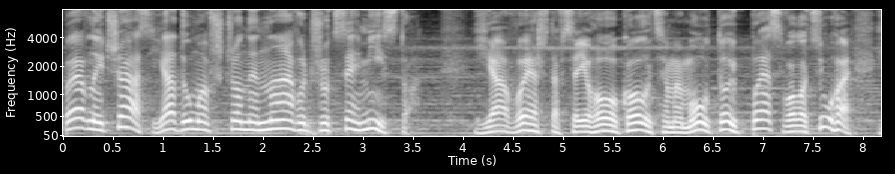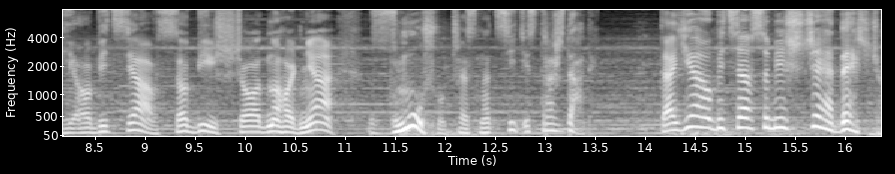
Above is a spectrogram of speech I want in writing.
Певний час я думав, що ненавиджу це місто. Я вештався його околицями, мов той пес волоцюга, і обіцяв собі, що одного дня змушу Чеснат Сіті страждати. Та я обіцяв собі ще дещо.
